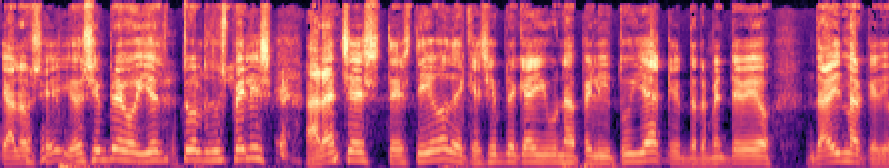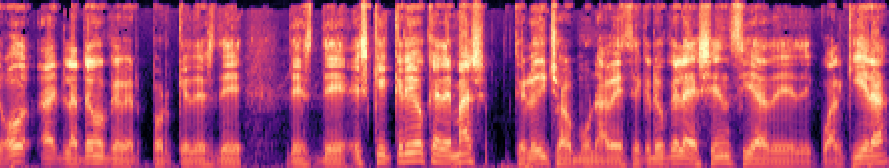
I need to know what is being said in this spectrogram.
ya lo sé. Yo siempre voy, yo todas tus pelis, Arancha es testigo de que siempre que hay una peli tuya, que de repente veo David Márquez, digo, "Oh, la tengo que ver, porque desde, desde, es que creo que además, te lo he dicho alguna vez, eh, creo que la esencia de, de cualquiera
